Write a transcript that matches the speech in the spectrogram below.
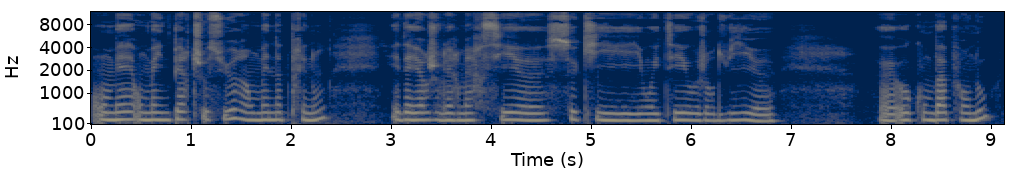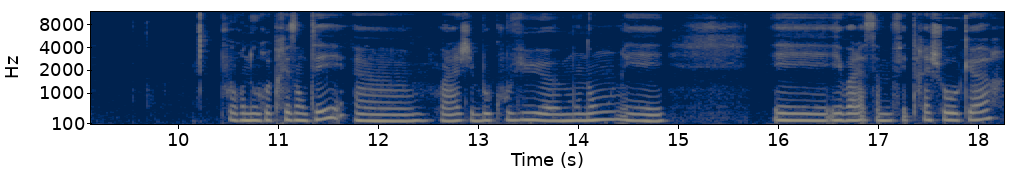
on, met, on met une paire de chaussures et on met notre prénom. Et d'ailleurs, je voulais remercier euh, ceux qui ont été aujourd'hui au combat pour nous, pour nous représenter. voilà, j'ai beaucoup vu mon nom et et, voilà, ça me fait très chaud au cœur.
